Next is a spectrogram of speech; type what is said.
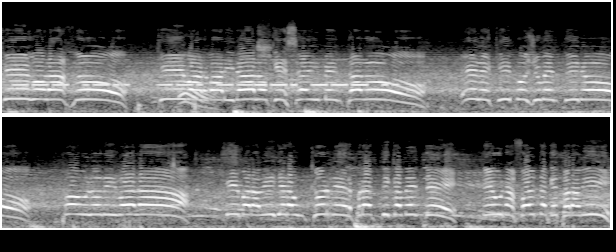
¡Qué golazo! ¡Qué barbaridad lo que se ha inventado el equipo juventino! Paulo Dybala. ¡Qué maravilla! Era un córner prácticamente de una falta que para mí,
